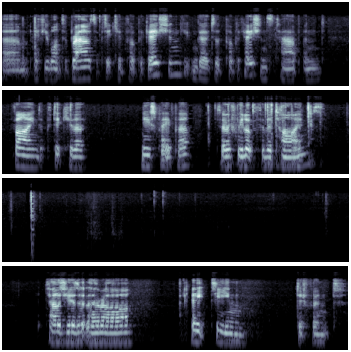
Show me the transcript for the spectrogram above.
Um, if you want to browse a particular publication, you can go to the Publications tab and find a particular newspaper. So if we look for the Times, it tells you that there are 18 different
